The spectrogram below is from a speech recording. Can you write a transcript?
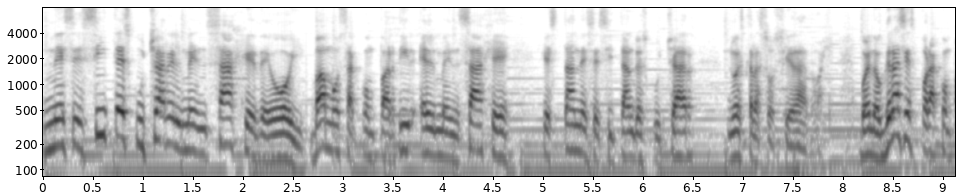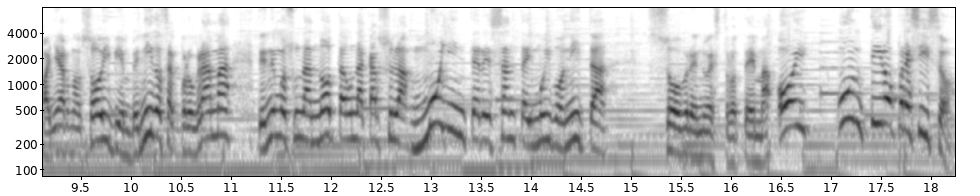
necesita escuchar el mensaje de hoy. Vamos a compartir el mensaje que está necesitando escuchar nuestra sociedad hoy. Bueno, gracias por acompañarnos hoy. Bienvenidos al programa. Tenemos una nota, una cápsula muy interesante y muy bonita sobre nuestro tema. Hoy, un tiro preciso.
